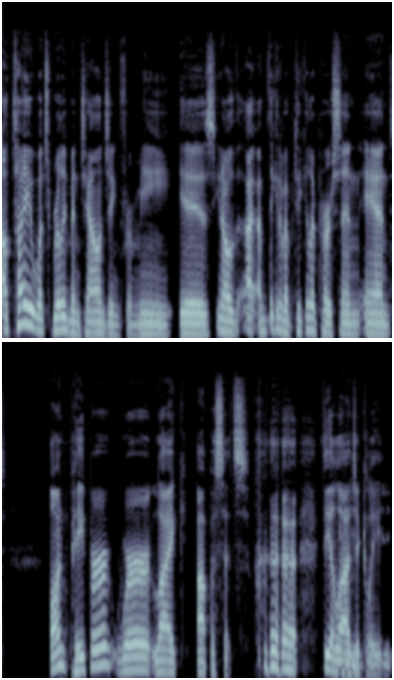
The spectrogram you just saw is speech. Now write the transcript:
I'll tell you what's really been challenging for me is, you know, I, I'm thinking of a particular person and on paper, we're like opposites theologically.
